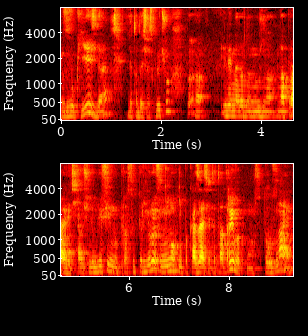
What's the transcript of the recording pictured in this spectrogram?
звук есть, да, я тогда сейчас включу. А, или, наверное, нужно направить. Я очень люблю фильмы про супергероев и не мог не показать этот отрывок, может, кто узнает.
